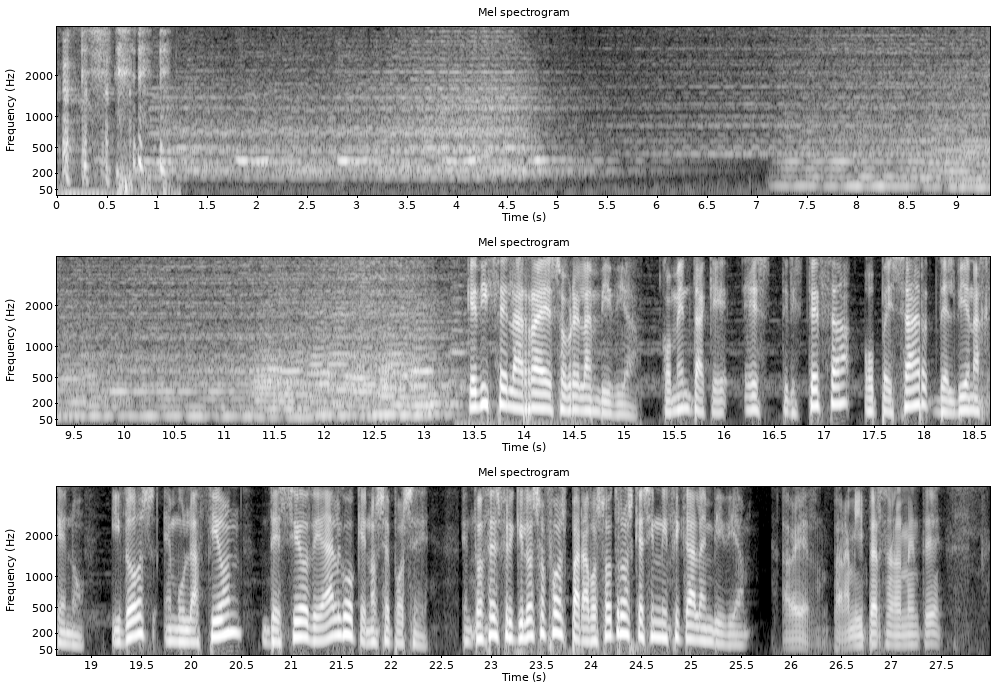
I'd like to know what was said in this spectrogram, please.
¿Qué dice la RAE sobre la envidia? Comenta que es tristeza o pesar del bien ajeno. Y dos, emulación, deseo de algo que no se posee. Entonces, friquilósofos, para vosotros, ¿qué significa la envidia? A ver, para mí personalmente,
